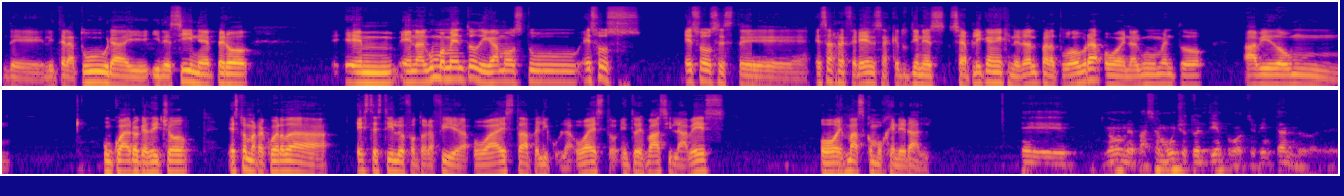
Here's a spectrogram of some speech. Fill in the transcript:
literatura y, de cine, pero en, algún momento, digamos, tú, esos, esos, este, esas referencias que tú tienes, ¿se aplican en general para tu obra o en algún momento ha habido un, un cuadro que has dicho, esto me recuerda este estilo de fotografía o a esta película o a esto? Entonces vas y la ves o es más como general? Eh, no, me pasa mucho todo el tiempo cuando estoy pintando. Eh,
